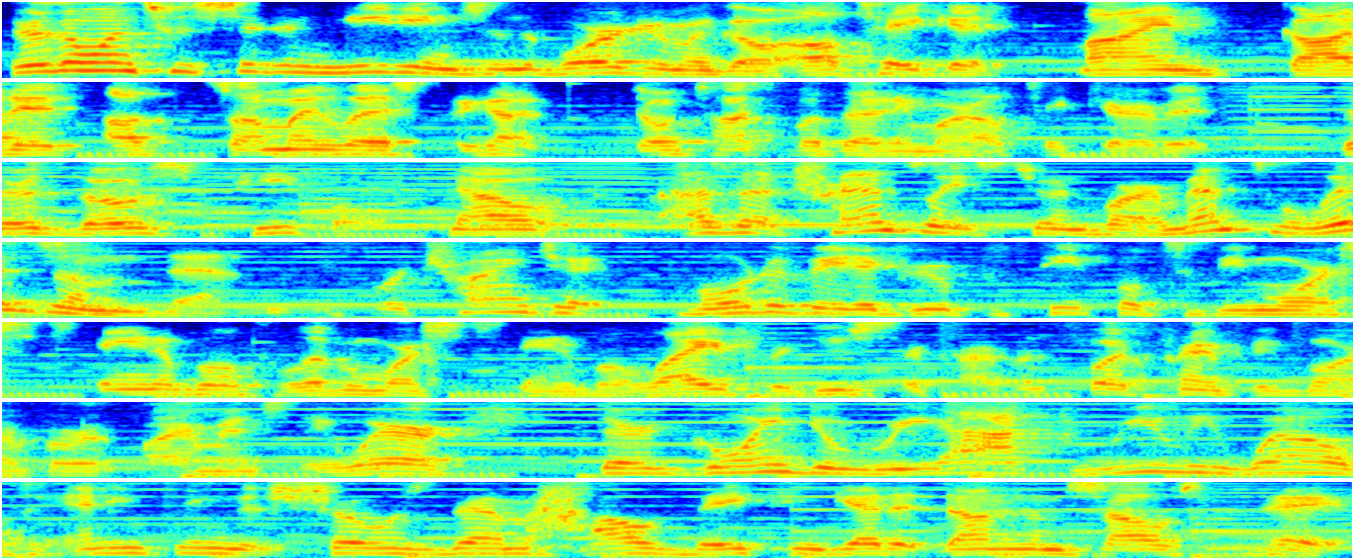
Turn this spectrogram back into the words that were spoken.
They're the ones who sit in meetings in the boardroom and go, I'll take it, mine, got it, it's on my list. I got, don't talk about that anymore. I'll take care of it. They're those people. Now, as that translates to environmentalism, then, if we're trying to motivate a group of people to be more sustainable, to live a more sustainable life, reduce their carbon footprint, be more environmentally aware, they're going to react really well to anything that shows them how they can get it done themselves today.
